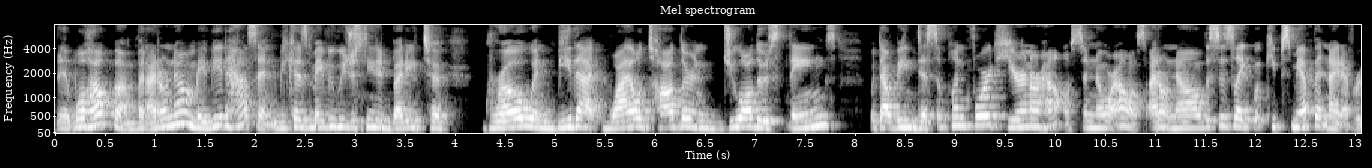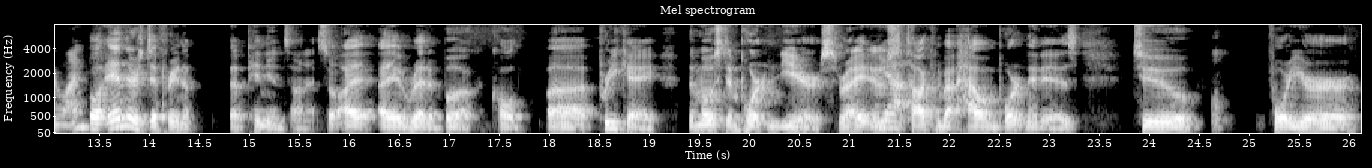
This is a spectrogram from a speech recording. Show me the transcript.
it will help them. But I don't know, maybe it hasn't because maybe we just needed Buddy to grow and be that wild toddler and do all those things without being disciplined for it here in our house and nowhere else. I don't know. This is like what keeps me up at night, everyone. Well, and there's differing op- opinions on it. So I I read a book called uh, Pre-K: The Most Important Years, right? And Yeah. it's talking about how important it is to for your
